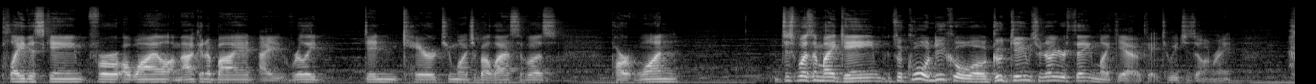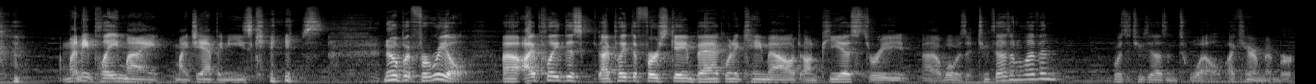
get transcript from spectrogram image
play this game for a while. I'm not going to buy it. I really didn't care too much about Last of Us Part 1. It just wasn't my game. It's like, cool, Niko, uh, good games are not your thing. I'm like, yeah, okay, to each his own, right? Let me play my, my Japanese games. no, but for real, uh, I played this. I played the first game back when it came out on PS3. Uh, what was it? 2011? Or was it 2012? I can't remember.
